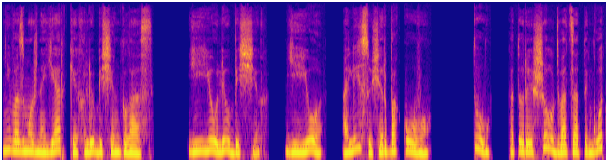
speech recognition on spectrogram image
невозможно ярких, любящих глаз. Ее любящих, ее, Алису Щербакову, ту, которой шел двадцатый год,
